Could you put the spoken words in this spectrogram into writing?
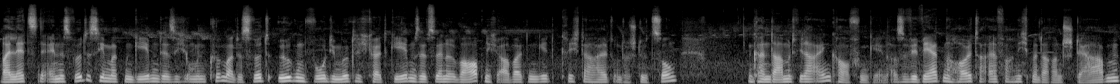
weil letzten Endes wird es jemanden geben, der sich um ihn kümmert. Es wird irgendwo die Möglichkeit geben, selbst wenn er überhaupt nicht arbeiten geht, kriegt er halt Unterstützung und kann damit wieder einkaufen gehen. Also wir werden heute einfach nicht mehr daran sterben,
